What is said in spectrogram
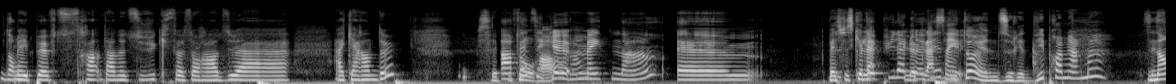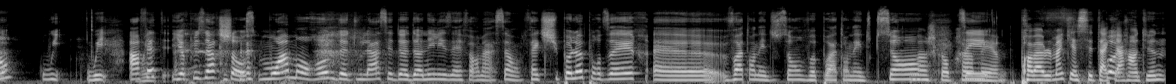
Donc, Mais peuvent-tu se rendre... T'en as-tu vu qui se sont rendus à, à 42? C'est en fait, c'est que hein? maintenant, euh, Ben, c'est parce que depuis la le COVID, placenta a une durée de vie, premièrement. Non? ça. Oui. Oui. En Oui. fait, il y a plusieurs choses. Moi, mon rôle de doula, c'est de donner les informations. Fait que je suis pas là pour dire euh, va à ton induction, va pas à ton induction. Non, je comprends, mais... Probablement que c'est à Pas- 41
